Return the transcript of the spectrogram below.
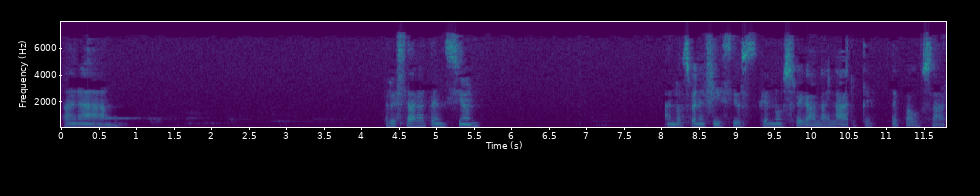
para prestar atención a los beneficios que nos regala el arte de pausar.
